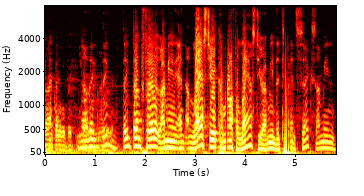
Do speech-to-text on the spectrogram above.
back a little bit. No, they remember they it. they've done fairly. I mean, and last year coming off of last year, I mean the ten and six. I mean,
